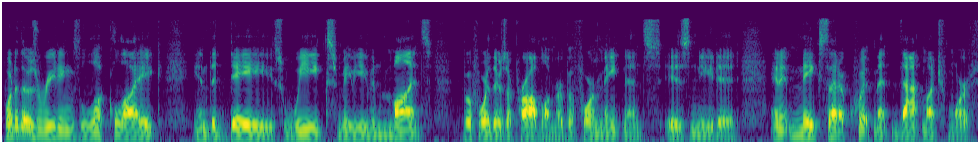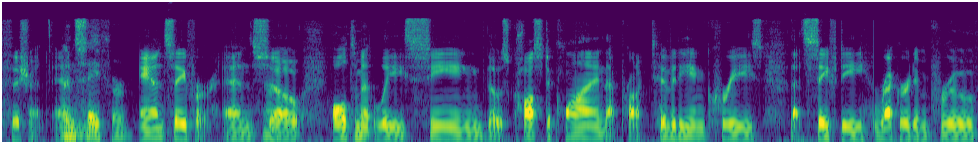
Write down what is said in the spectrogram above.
what do those readings look like in the days, weeks, maybe even months before there's a problem or before maintenance is needed. And it makes that equipment that much more efficient and, and safer. And safer. And so ultimately, seeing those costs decline, that productivity increase, that safety record improve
